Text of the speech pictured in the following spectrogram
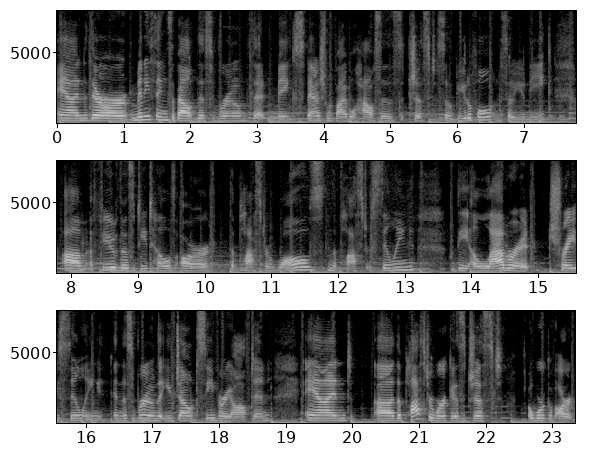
And there are many things about this room that make Spanish Revival houses just so beautiful and so unique. Um, a few of those details are the plaster walls and the plaster ceiling, the elaborate tray ceiling in this room that you don't see very often. And uh, the plaster work is just a work of art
